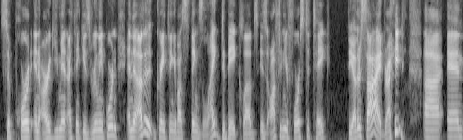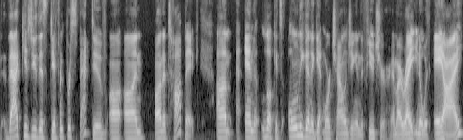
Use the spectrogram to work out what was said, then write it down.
support an argument, I think, is really important. And the other great thing about things like debate clubs is often you're forced to take the other side, right? Uh, and that gives you this different perspective on, on on a topic. Um, and look, it's only going to get more challenging in the future. Am I right? You know, with AI,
